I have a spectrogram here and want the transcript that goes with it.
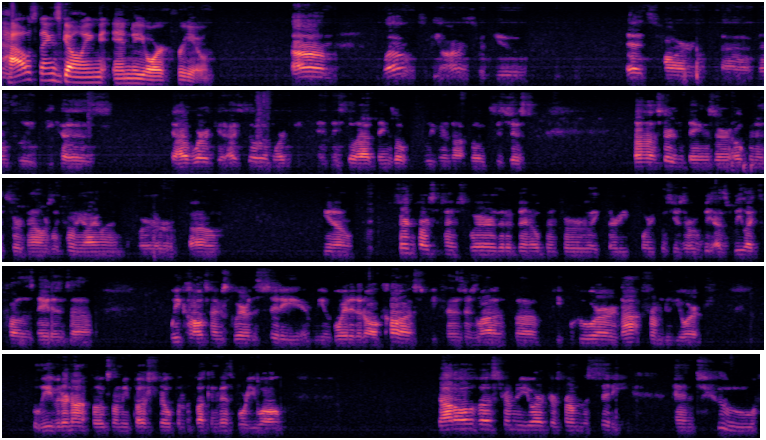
how's things going in New York for you? Um, well, to be honest with you, it's hard mentally because yeah, I work. I still am working, and they still have things open. Believe it or not, folks. It's just uh, certain things are open at certain hours, like Coney Island, or um, you know, certain parts of Times Square that have been open for like 30, 40 plus years, or as we like to call those natives. Uh, we call Times Square the city, and we avoid it at all costs because there's a lot of uh, people who are not from New York. Believe it or not, folks, let me bust open the fucking myth for you all. Not all of us from New York are from the city, and two,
